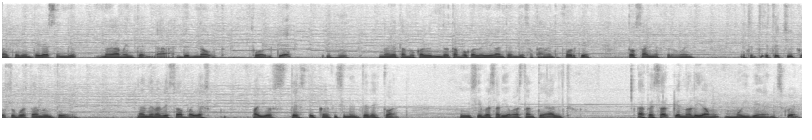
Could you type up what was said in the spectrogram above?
para que le entregasen nuevamente la Death Note. ¿Por qué? Ujú. No, yo tampoco, yo tampoco lo llego a entender exactamente por qué. Dos años, pero bueno. Este, este chico supuestamente le han realizado varios, varios test de coeficiente intelectual y siempre salía bastante alto. A pesar que no le iba muy bien en la escuela.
